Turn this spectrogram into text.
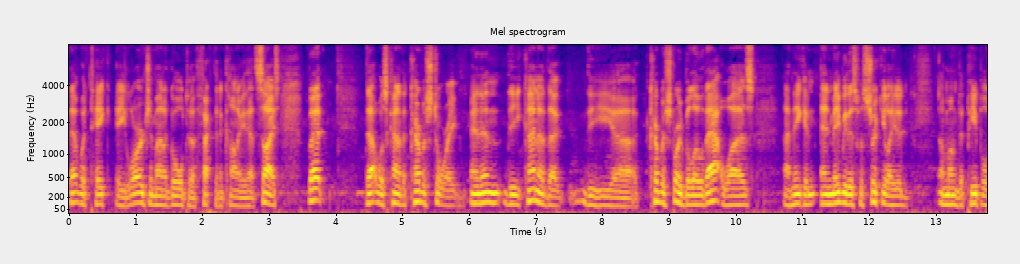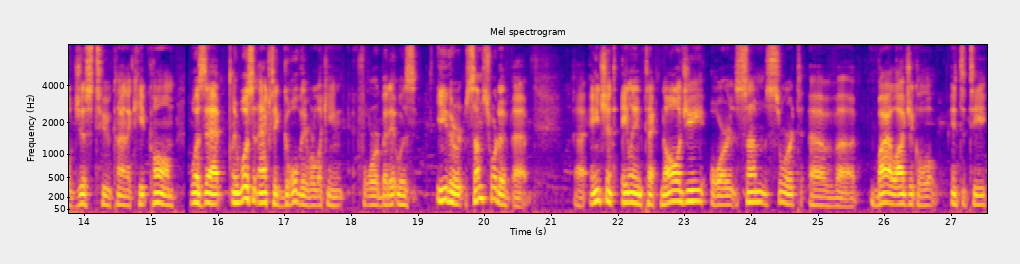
that would take a large amount of gold to affect an economy that size, but that was kind of the cover story. And then the kind of the the uh, cover story below that was, I think, and, and maybe this was circulated among the people just to kind of keep calm, was that it wasn't actually gold they were looking for, but it was either some sort of uh, uh, ancient alien technology or some sort of uh, biological entity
